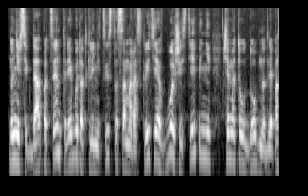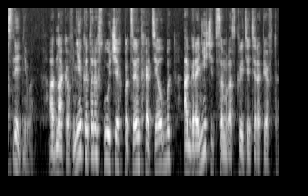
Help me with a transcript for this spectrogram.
но не всегда, пациент требует от клинициста самораскрытия в большей степени, чем это удобно для последнего. Однако в некоторых случаях пациент хотел бы ограничить самораскрытие терапевта.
